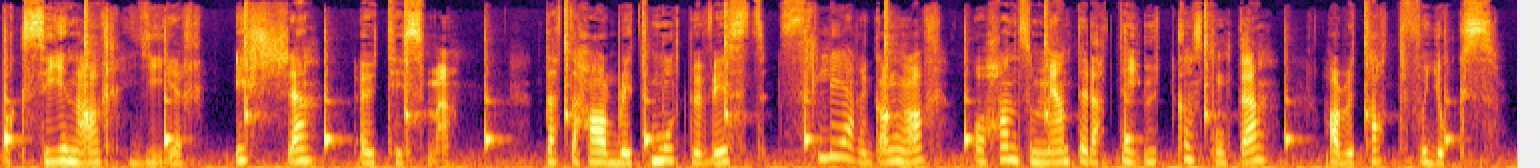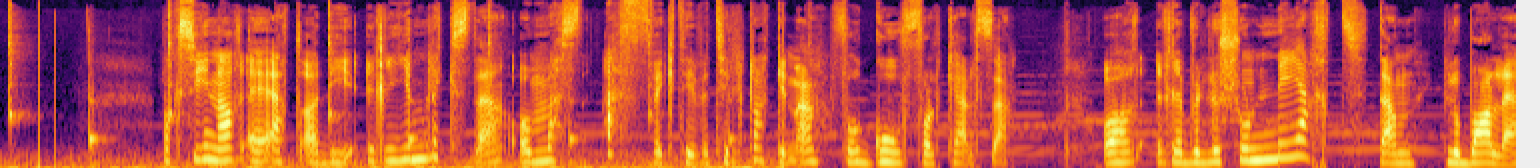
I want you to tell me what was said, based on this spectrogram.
vaksiner gir ikke autisme. Dette har blitt motbevist flere ganger, og han som mente dette i utgangspunktet, har blitt tatt for juks. Vaksiner er et av de rimeligste og mest effektive tiltakene for god folkehelse, og har revolusjonert den globale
